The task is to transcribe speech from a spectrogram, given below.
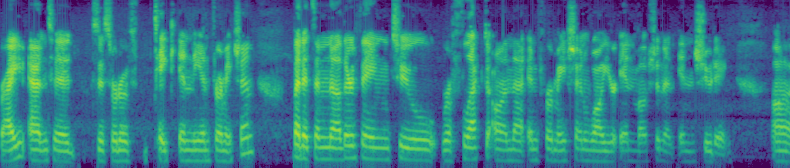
right? And to to sort of take in the information, but it's another thing to reflect on that information while you're in motion and in shooting. Uh,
